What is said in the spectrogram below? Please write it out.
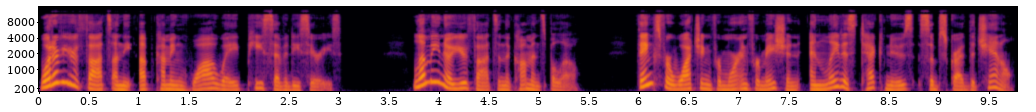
What are your thoughts on the upcoming Huawei P70 series? Let me know your thoughts in the comments below. Thanks for watching. For more information and latest tech news, subscribe the channel.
